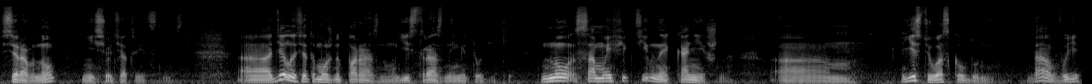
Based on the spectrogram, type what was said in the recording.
все равно несете ответственность. Э, делать это можно по-разному, есть разные методики. Но самое эффективное, конечно, э, есть у вас колдуны. Да, вы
